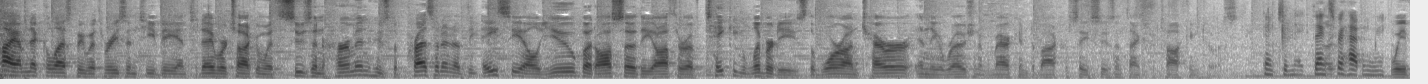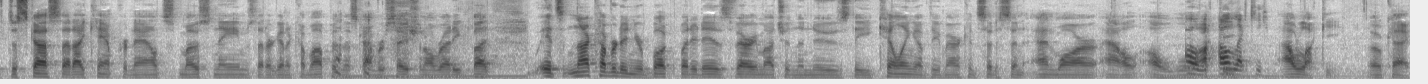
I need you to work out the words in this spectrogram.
Hi, I'm Nick Gillespie with Reason TV, and today we're talking with Susan Herman, who's the president of the ACLU, but also the author of Taking Liberties The War on Terror and the Erosion of American Democracy. Susan, thanks for talking to us. Thank you, Nick. Thanks for having me. We've discussed that I can't pronounce most names that are going to come up in this conversation already, but it's not covered in your book, but it is very much in the news. The killing of the American citizen Anwar al-Awlaki. Awlaki. Awlaki okay,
